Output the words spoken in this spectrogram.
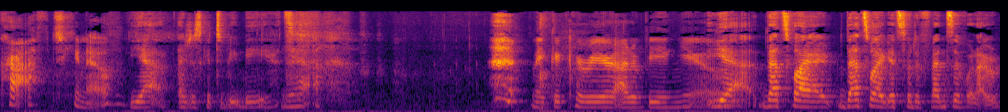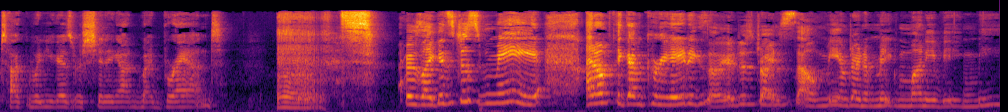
craft, you know. Yeah, I just get to be me. Yeah. Make a career out of being you. Yeah, that's why I that's why I get so defensive when I would talk when you guys were shitting on my brand. I was like, it's just me. I don't think I'm creating something. I'm just trying to sell me. I'm trying to make money being me.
